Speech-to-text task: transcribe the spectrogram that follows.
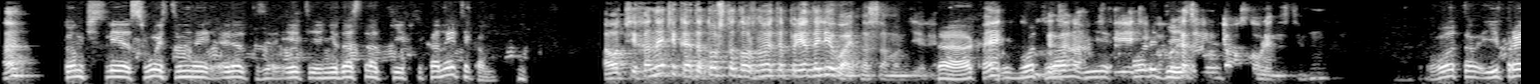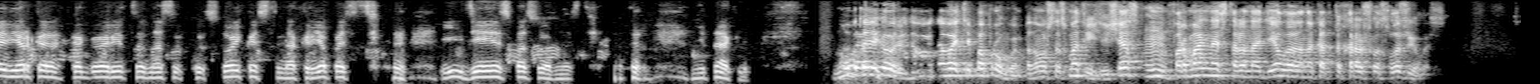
а? В том числе свойственны эти недостатки психонетикам. А вот психонетика это то, что должно это преодолевать на самом деле. Так, Понимаете? вот вам и поле действия. Вот и проверка, как говорится, на стойкость, на крепость и идееспособность. Не так ли? Ну, ну вот давайте. я говорю, давай, давайте попробуем, потому что, смотрите, сейчас формальная сторона дела, она как-то хорошо сложилась.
